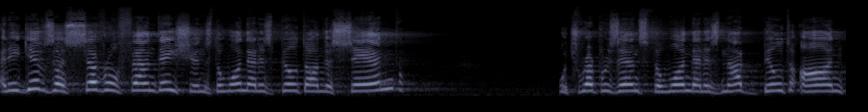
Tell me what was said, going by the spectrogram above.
And he gives us several foundations the one that is built on the sand, which represents the one that is not built on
